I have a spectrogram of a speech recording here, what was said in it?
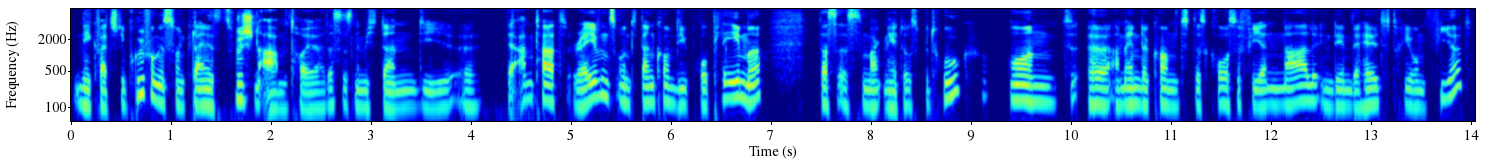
nee, Quatsch, die Prüfung ist so ein kleines Zwischenabenteuer. Das ist nämlich dann die äh, der Antat Ravens und dann kommen die Probleme. Das ist Magnetos Betrug und äh, am Ende kommt das große Finale, in dem der Held triumphiert.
